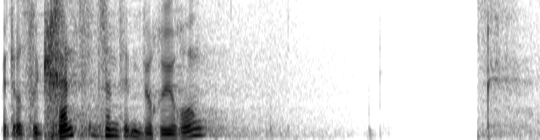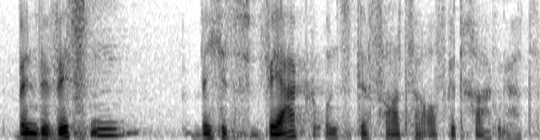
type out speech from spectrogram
Mit unseren Grenzen sind wir in Berührung, wenn wir wissen, welches Werk uns der Vater aufgetragen hat.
